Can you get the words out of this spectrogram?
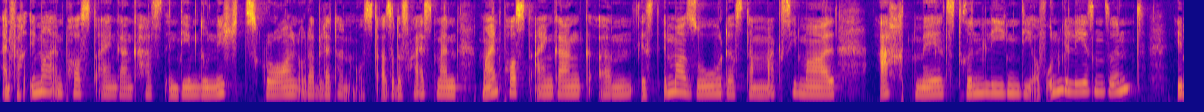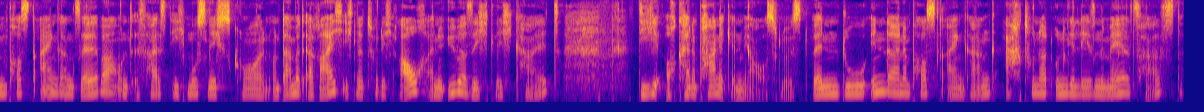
einfach immer einen Posteingang hast, in dem du nicht scrollen oder blättern musst. Also das heißt, mein mein Posteingang ähm, ist immer so, dass da acht Mails drin liegen, die auf ungelesen sind im Posteingang selber. Und es heißt, ich muss nicht scrollen. Und damit erreiche ich natürlich auch eine Übersichtlichkeit, die auch keine Panik in mir auslöst. Wenn du in deinem Posteingang 800 ungelesene Mails hast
